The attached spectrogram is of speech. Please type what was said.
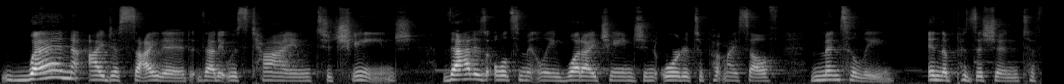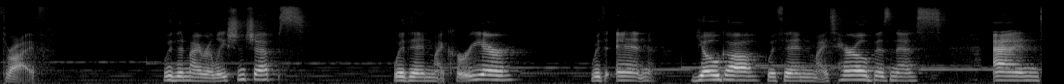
when I decided that it was time to change, that is ultimately what I changed in order to put myself mentally in the position to thrive within my relationships, within my career, within yoga, within my tarot business. And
